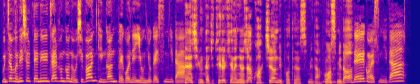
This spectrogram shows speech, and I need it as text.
문자 보내실 때는 짧은 건 50원, 긴 건 100원의 이용료가 있습니다. 네, 지금까지 뒤를 캐는 여자 곽지연 리포터였습니다. 고맙습니다. 네, 고맙습니다.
